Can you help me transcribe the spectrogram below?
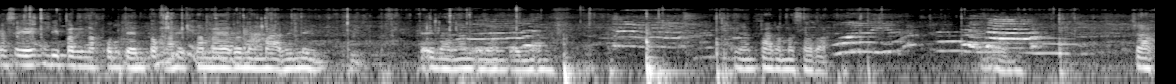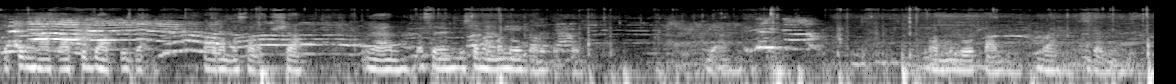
Kasi hindi pa rin ako kontento kahit na mayroon ng marinade. Kailangan, ayan, ganyan. Ayan, para masarap. Ayan. Tsaka ko pinakapiga-piga para masarap siya. Ayan, kasi gusto ng manugang ko to. Ayan. Pamulutan. Ayan, ganyan.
